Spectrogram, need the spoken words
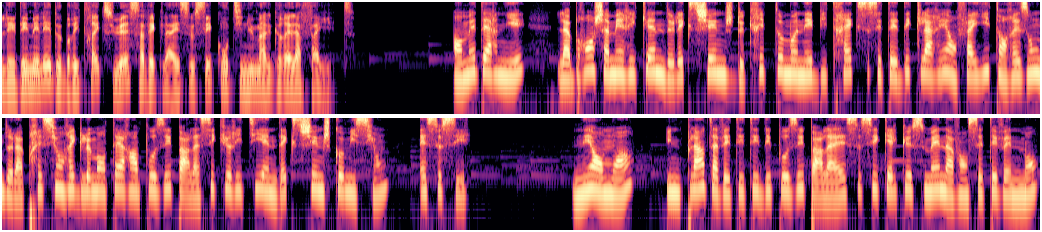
Les démêlés de Bitrex US avec la SEC continuent malgré la faillite. En mai dernier, la branche américaine de l'exchange de crypto-monnaie Bitrex s'était déclarée en faillite en raison de la pression réglementaire imposée par la Security and Exchange Commission, SEC. Néanmoins, une plainte avait été déposée par la SEC quelques semaines avant cet événement,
